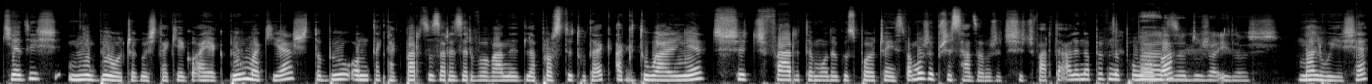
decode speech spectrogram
kiedyś nie było czegoś takiego, a jak był makijaż, to był on tak, tak bardzo zarezerwowany dla prostytutek. Aktualnie trzy czwarte młodego społeczeństwa, może przesadzam, że trzy czwarte, ale na pewno połowa. Bardzo duża ilość maluje się,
